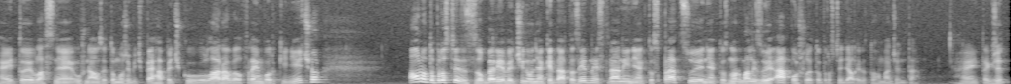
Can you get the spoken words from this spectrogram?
Hej, to je vlastne už naozaj, to môže byť v PHP, Laravel, frameworky, niečo. A ono to proste zoberie väčšinou nejaké dáta z jednej strany, nejak to spracuje, nejak to znormalizuje a pošle to proste ďalej do toho Magenta. Hej, takže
